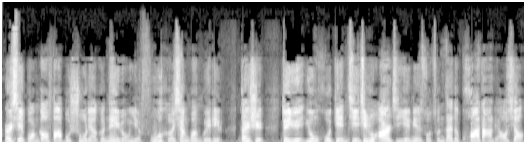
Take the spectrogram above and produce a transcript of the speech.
而且广告发布数量和内容也符合相关规定，但是对于用户点击进入二级页面所存在的夸大疗效、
